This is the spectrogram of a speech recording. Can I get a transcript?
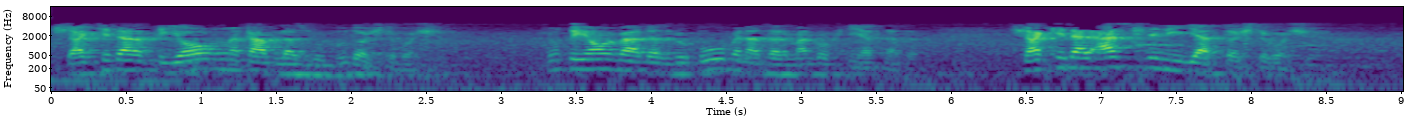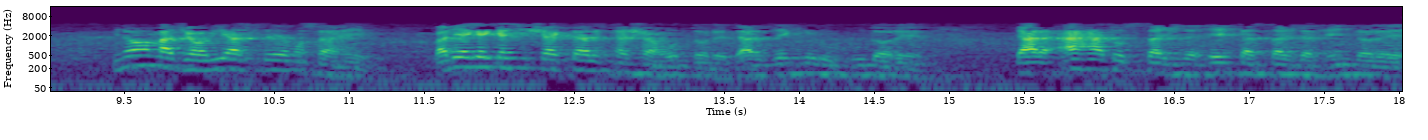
شک در قیام قبل از رکوع داشته باشه. چون قیام بعد از رکوع به نظر من رکنیت نداره. شک در اصل نیت داشته باشه. اینا مجاری اصل مصحح. ولی اگر کسی شک در تشهد داره در ذکر رکوع داره در احد و سجده احد از این داره.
